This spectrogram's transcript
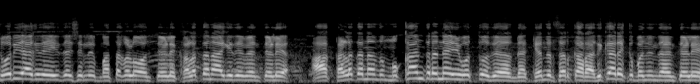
ಚೋರಿ ಆಗಿದೆ ಈ ದೇಶದಲ್ಲಿ ಮತಗಳು ಅಂತೇಳಿ ಕಳ್ಳತನ ಆಗಿದ್ದೇವೆ ಅಂತೇಳಿ ಆ ಕಳ್ಳತನದ ಮುಖಾಂತರನೇ ಇವತ್ತು ಕೇಂದ್ರ ಸರ್ಕಾರ ಅಧಿಕಾರಕ್ಕೆ ಬಂದಿದೆ ಅಂತೇಳಿ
